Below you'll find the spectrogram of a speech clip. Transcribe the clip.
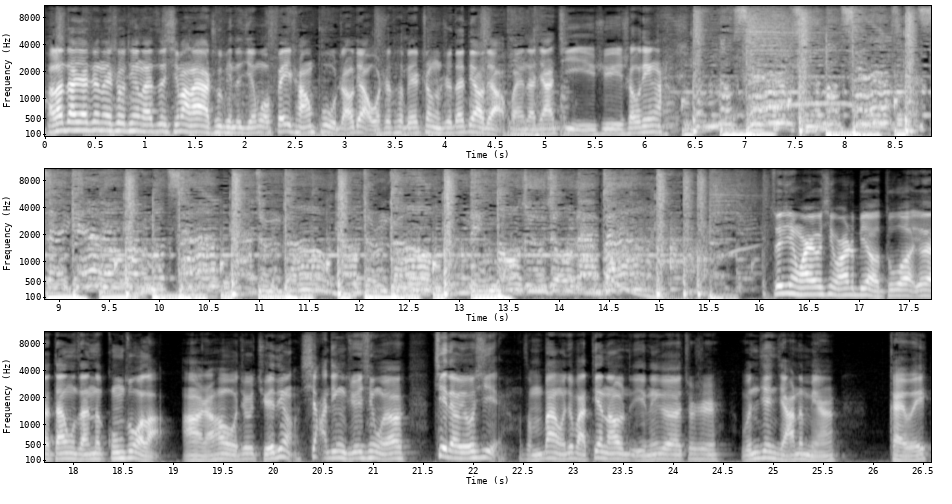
好了，大家正在收听来自喜马拉雅出品的节目《非常不着调》，我是特别正直的调调，欢迎大家继续收听啊。最近玩游戏玩的比较多，有点耽误咱的工作了啊。然后我就决定下定决心，我要戒掉游戏，怎么办？我就把电脑里那个就是文件夹的名改为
